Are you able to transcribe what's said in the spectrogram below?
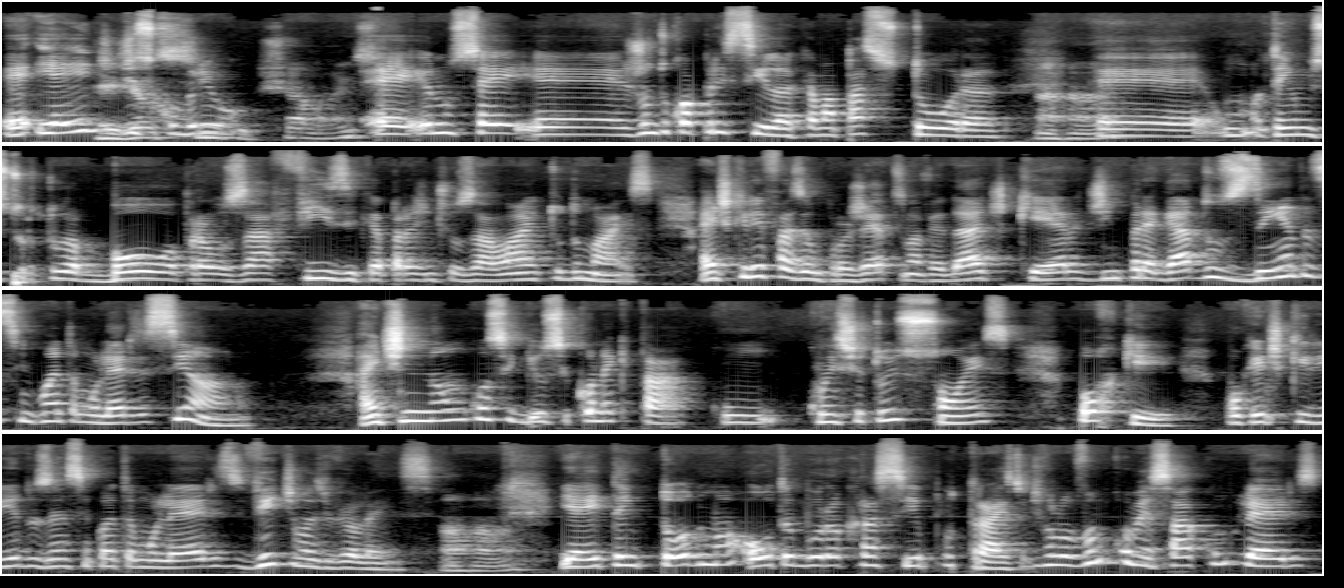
É, e aí a gente Região descobriu, 5 que chama, é isso? é, eu não sei, é, junto com a Priscila, que é uma pastora, é, um- tem uma estrutura boa para usar, física para a gente usar lá e tudo mais. A gente queria fazer um projeto, na verdade, que era de empregar 250 mulheres esse ano. A gente não conseguiu se conectar com, com instituições. Por quê? Porque a gente queria 250 mulheres vítimas de violência. Aham. E aí tem toda uma outra burocracia por trás. Então a gente falou, vamos começar com mulheres,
